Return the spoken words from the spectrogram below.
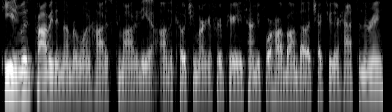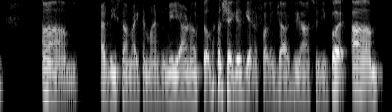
he was probably the number one hottest commodity on the coaching market for a period of time before Harbaugh and Belichick threw their hats in the ring. Um, at least on like the minds of the media. I don't know if Bill Belichick is getting a fucking job to be honest with you, but um,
